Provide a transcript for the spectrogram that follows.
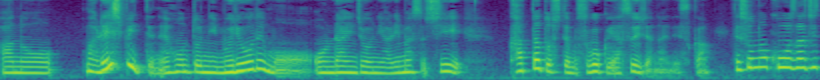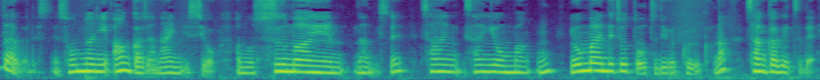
あの、まあ、レシピってね本当に無料でもオンライン上にありますし買ったとしてもすごく安いじゃないですか。でその講座自体はですねそんなに安価じゃないんですよ。あの数万円なんですね。34万ん？4万円でちょっとお釣りが来るかな？3ヶ月で、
